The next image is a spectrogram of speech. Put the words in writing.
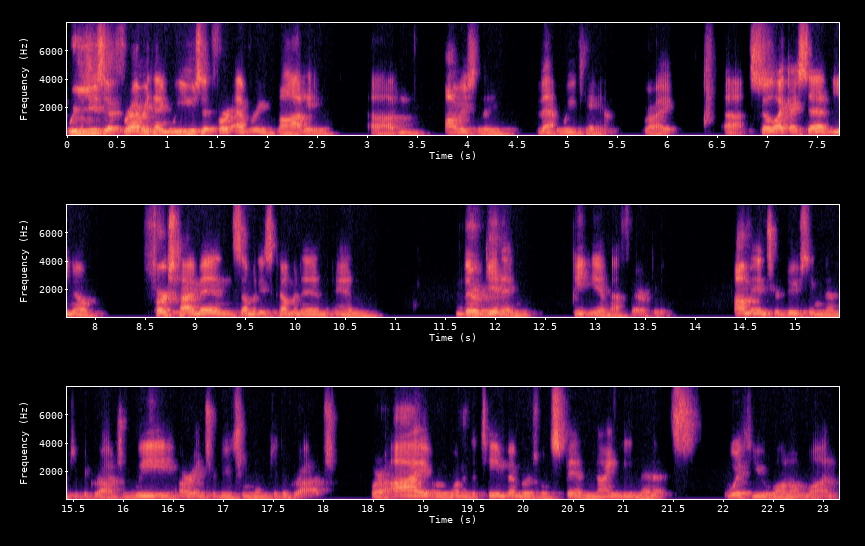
We use it for everything. We use it for every body, um, obviously, that we can. Right. Uh, so, like I said, you know, first time in, somebody's coming in and they're getting PEMF therapy. I'm introducing them to the garage. We are introducing them to the garage, where I or one of the team members will spend 90 minutes with you one on one.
